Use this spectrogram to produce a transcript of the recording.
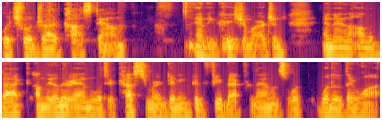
which will drive costs down and increase mm-hmm. your margin. And then on the back, on the other end, with your customer, getting good feedback from them is what what do they want?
